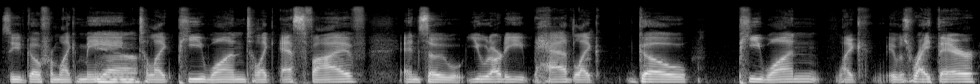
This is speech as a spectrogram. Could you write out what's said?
So you'd go from like main Yeah. to like P1 to like S5, and so you would already had like go P1, like it was right there.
